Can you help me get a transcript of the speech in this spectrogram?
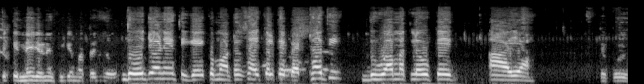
ਤੇ ਕਿੰਨੇ ਜਣੇ ਸੀਗੇ ਮਾਤਾ ਜੀ ਉਹ? ਦੋ ਜਣੇ ਸੀਗੇ ਇੱਕ ਮੋਟਰਸਾਈਕਲ ਤੇ ਬੈਠਾ ਸੀ ਦੂਆ ਮਤਲਬ ਕਿ ਆਇਆ। ਤੇ ਕੋਈ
